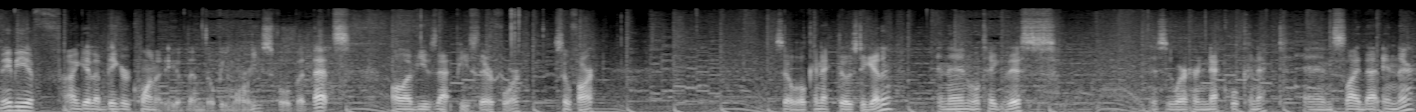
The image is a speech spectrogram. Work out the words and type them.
maybe if I get a bigger quantity of them, they'll be more useful, but that's all I've used that piece there for so far. So we'll connect those together, and then we'll take this, this is where her neck will connect, and slide that in there.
